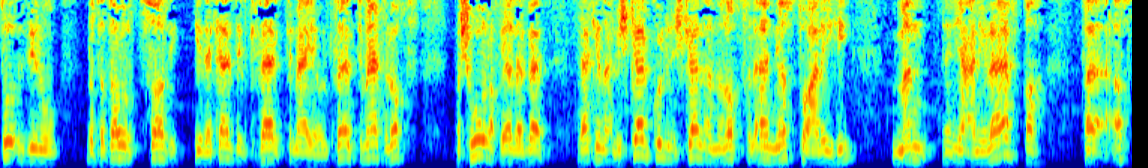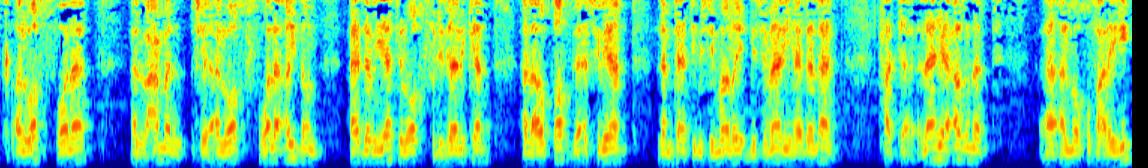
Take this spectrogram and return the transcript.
تؤذن بتطور اقتصادي. إذا كانت الكفاية الاجتماعية والكفاية الاجتماعية في الوقف مشهورة في هذا الباب لكن الإشكال كل الإشكال أن الوقف الآن يسطو عليه من يعني لا يفقه أصل الوقف ولا العمل في الوقف ولا أيضا أدبيات الوقف. لذلك الأوقاف بأسرها لم تأتي بثمارها إلى الآن. حتى لا هي أغنت الموقوف عليه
